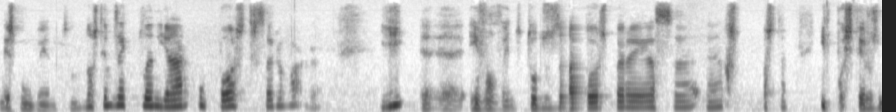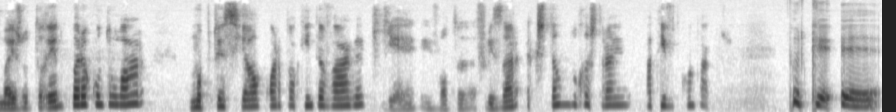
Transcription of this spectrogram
neste momento, nós temos é que planear o pós-terceira vaga e uh, envolvendo todos os atores para essa resposta e depois ter os meios no terreno para controlar uma potencial quarta ou quinta vaga, que é, e volto a frisar, a questão do rastreio ativo de contactos. Porque eh,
